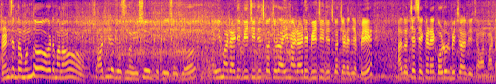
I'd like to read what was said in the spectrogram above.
ఫ్రెండ్స్ ఇంతకుముందు ఒకటి మనం షార్ట్ వీడియో చేస్తున్నాం ఎస్ఏఎల్పి క్రియేషన్స్లో అయ్యి మా డాడీ బీచ్కి తీసుకొచ్చాడు అయ్యి మా డాడీ బీచ్కి తీసుకొచ్చాడు అని చెప్పి. అది వచ్చేసి ఇక్కడే కొడూరు తీసామన్నమాట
